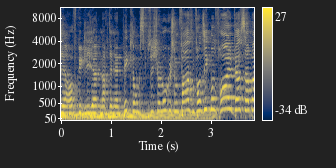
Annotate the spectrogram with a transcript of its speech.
Geschichte aufgegliedert nach den entwicklungspsychologischen Phasen von Sigmund Freud. Wer ist dabei?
